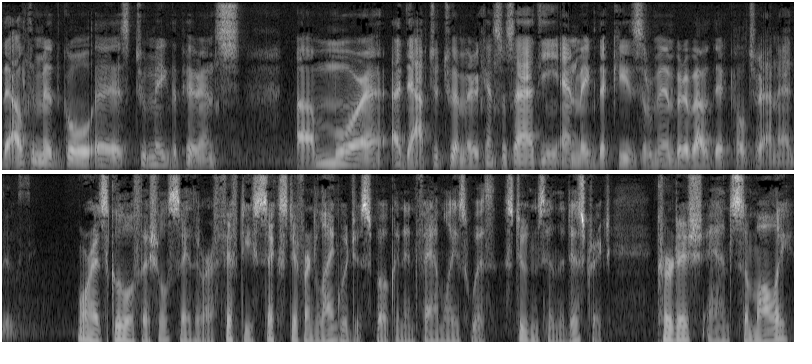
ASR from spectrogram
the ultimate goal is to make the parents uh, more adapted to American society and make the kids remember about their culture and identity. Moorhead school officials say there are 56 different languages spoken in families with students in the district. Kurdish and Somali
